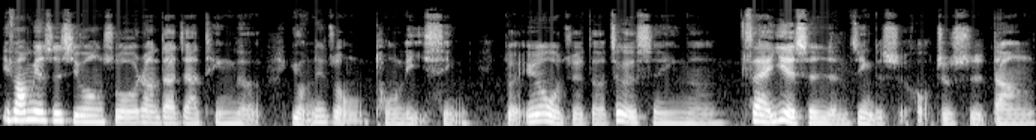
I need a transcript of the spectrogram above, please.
一方面是希望说让大家听了有那种同理心。对，因为我觉得这个声音呢，在夜深人静的时候，就是当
